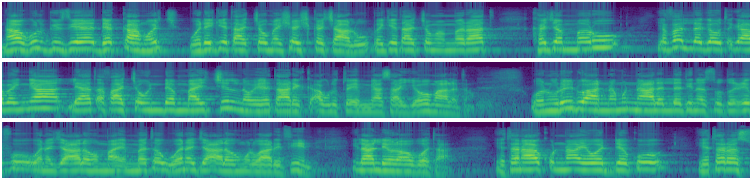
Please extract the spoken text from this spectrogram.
እና ሁልጊዜ ደካሞች ወደ ጌታቸው መሸሽ ከቻሉ በጌታቸው መመራት ከጀመሩ የፈለገው ጥጋበኛ ሊያጠፋቸው እንደማይችል ነው ይሄ ታሪክ አጉልቶ የሚያሳየው ማለት ነው። ወኑሪዱ አነሙና አለ ለዚነ ስተضዒፉ ወነጃአለሁም ማእመተው ወነጃአለሁም ልዋሪሲን ይላል ሌላው ቦታ። የተናቁና የወደቁ የተረሱ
